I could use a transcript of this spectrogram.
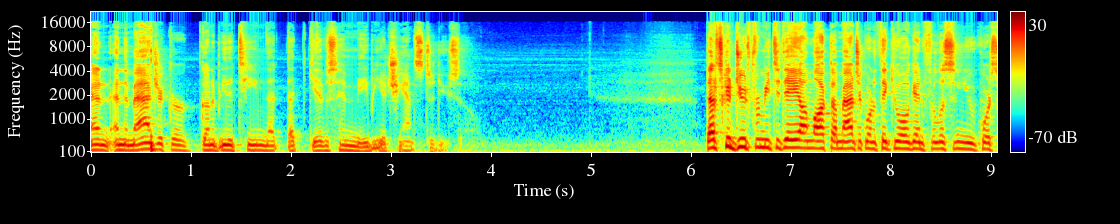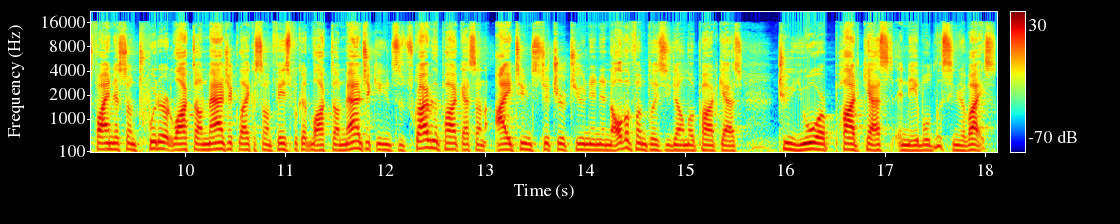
And and the Magic are going to be the team that that gives him maybe a chance to do so. That's good, dude, for me today on Locked On Magic. I want to thank you all again for listening. You, of course, find us on Twitter at Locked On Magic, like us on Facebook at Locked On Magic. You can subscribe to the podcast on iTunes, Stitcher, TuneIn, and all the fun places you download podcasts to your podcast-enabled listening device.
